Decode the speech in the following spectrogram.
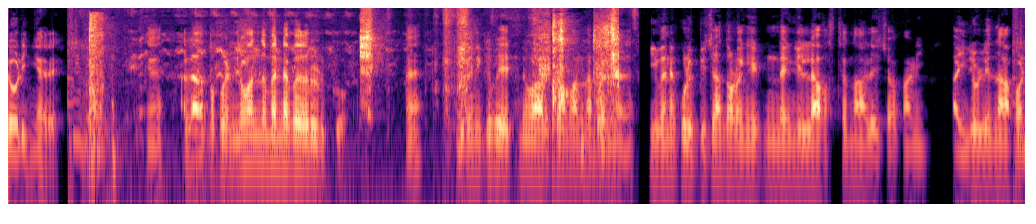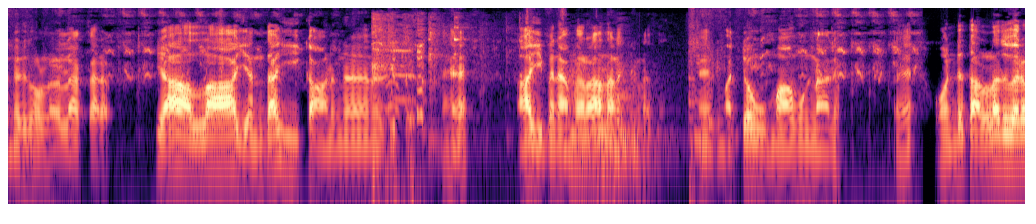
ലോഡിങ്ങാരെ? ഏഹ് അല്ലാതെ ഇപ്പൊ പെണ്ണ് വന്ന് എന്റെ പേരെടുക്കുവോ? ഏഹ് ഇവനിക്ക് പേറ്റിന് വാർക്കാൻ വന്ന പെണ്ണ് ഇവനെ കുളിപ്പിച്ചാൻ തുടങ്ങിയിട്ടുണ്ടെങ്കിൽ അവസ്ഥ ഒന്ന് ആലോചിച്ച് നോക്കാണി അതിന്റെ ഉള്ളിൽ നിന്ന് ആ പെണ്ണൊരു തൊള്ളലാക്കാരം യാ അല്ലാ എന്താ ഈ കാണുന്നതെന്ന് വെച്ചിട്ട് ഏഹ് ആ ഇവൻ അമറാ നടക്കുന്നത് ഏഹ് മറ്റോ മാമുണ്ണാനും ഏഹ് ഓന്റെ തള്ളത് വരെ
